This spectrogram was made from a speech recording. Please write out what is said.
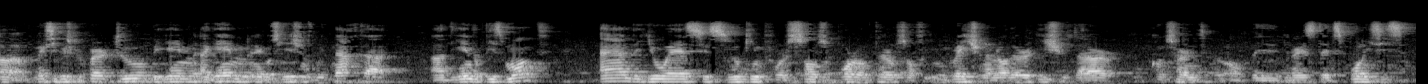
Uh, Mexico is prepared to begin again negotiations with NAFTA at the end of this month, and the US is looking for some support on terms of immigration and other issues that are concerned of the United States policies.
